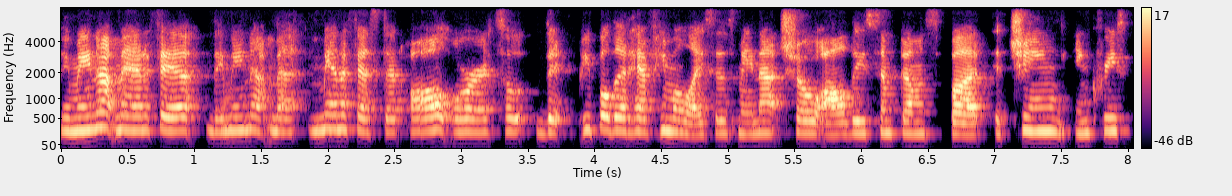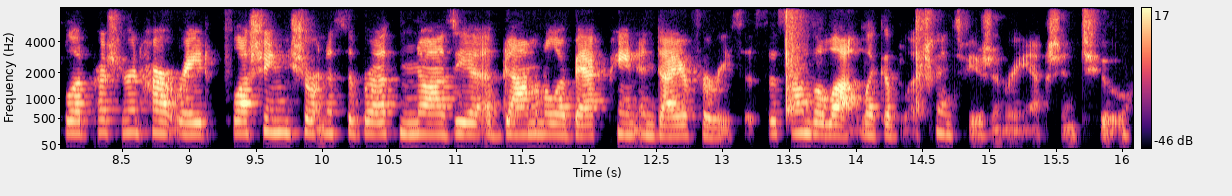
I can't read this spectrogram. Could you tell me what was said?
They may not manifest. They may not ma- manifest at all, or so that people that have hemolysis may not show all these symptoms. But itching, increased blood pressure and heart rate, flushing, shortness of breath, nausea, abdominal or back pain, and diaphoresis. This sounds a lot like a blood transfusion reaction too.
